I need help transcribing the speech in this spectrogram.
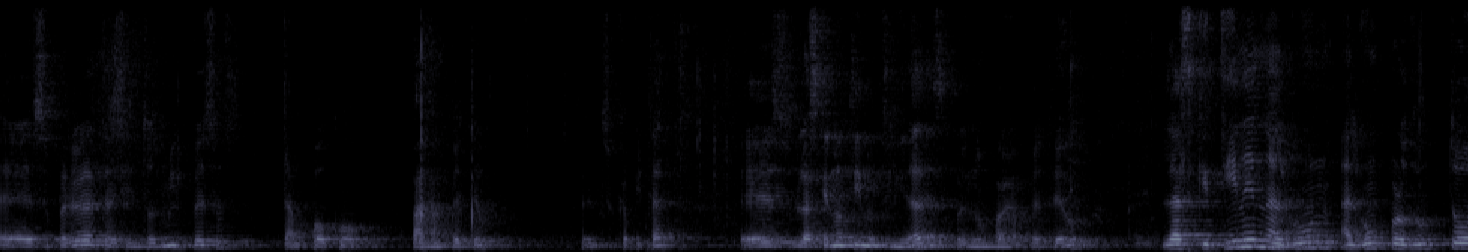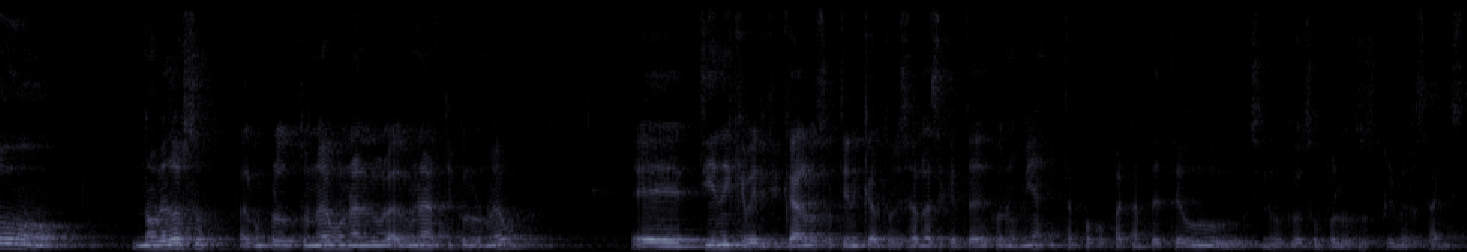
eh, superior a 300 mil pesos tampoco pagan PTU en su capital. las que no tienen utilidades, pues no pagan PTU. Las que tienen algún, algún producto novedoso, algún producto nuevo, algún artículo nuevo, eh, tiene que verificarlos o tiene que autorizar la Secretaría de Economía y tampoco pagan PTU, sino que son por los dos primeros años.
